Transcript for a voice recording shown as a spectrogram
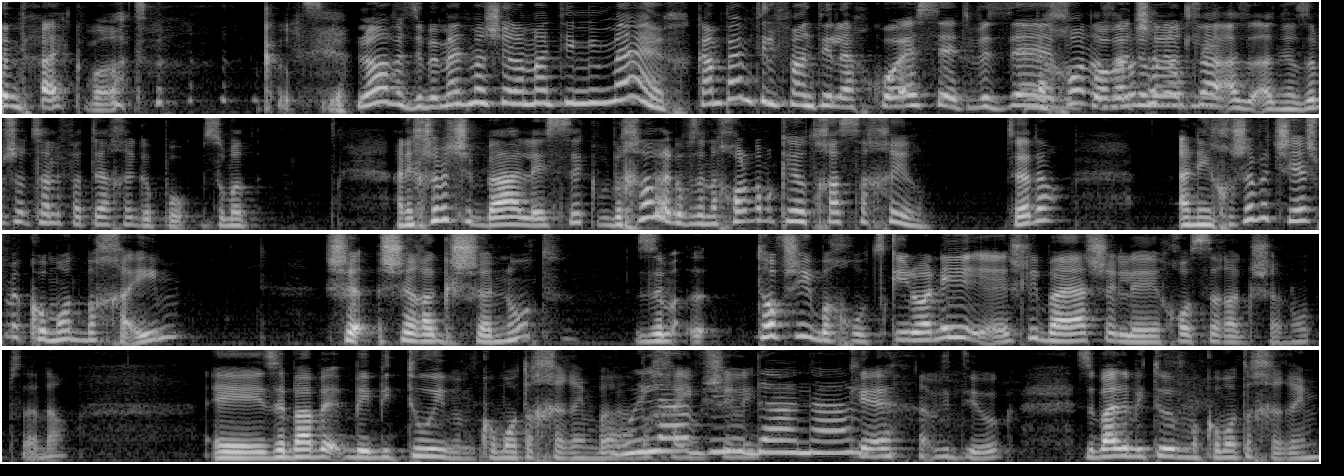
די כבר. לא, אבל זה באמת מה שלמדתי ממך. כמה פעמים טלפנתי לך, כועסת וזה. נכון, אז זה מה שאני רוצה, לפתח רגע פה. זאת אומרת, אני חושבת שבעל עסק, ובכלל, אגב, זה נכון גם כהיותך שכיר, בסדר? אני חושבת שיש מקומות בחיים ש, שרגשנות, זה טוב שהיא בחוץ. כאילו, אני, יש לי בעיה של אה, חוסר רגשנות, בסדר? אה, זה בא בביטוי במקומות אחרים בחיים שלי. We love you, דנה. כן, בדיוק. זה בא לביטוי במקומות אחרים.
